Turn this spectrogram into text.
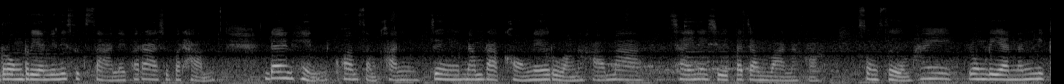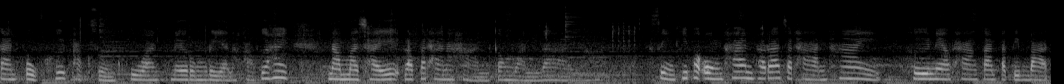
โรงเรียนวินิศึกษาในพระราชูปถัมภ์ได้เห็นความสำคัญจึงนำหลักของในหลวงนะคะมาใช้ในชีวิตประจำวันนะคะ ส่งเสริมให้โรงเรียนนั้นมีการปลูกพืชผักสวนครัวในโรงเรียนนะคะ เพื่อให้นำมาใช้รับประทานอาหารกลางวันได้นะคะสิ่งที่พระองค์ท่านพระราชทานให้ คือแนวทางการปฏิบัติ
